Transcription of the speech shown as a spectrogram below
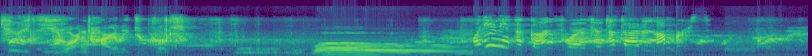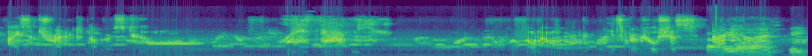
Can I see it? You are entirely too close. Whoa. Adding? I subtract numbers too. What does that mean? Oh no, it's precocious. Uh, oh, he don't want to speak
